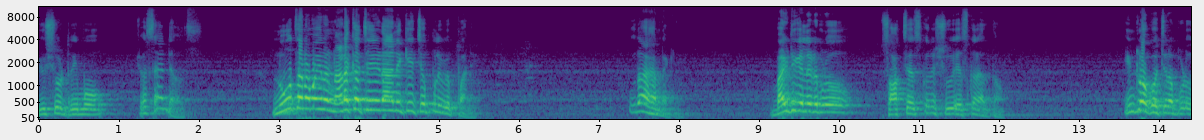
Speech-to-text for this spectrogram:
you should remove your sandals నూతనమైన నడక చేయడానికి చెప్పులు విప్పాలి. ఉదాహరణకి బయటికి వెళ్ళేటప్పుడు సాక్స్ వేసుకొని షూ వేసుకొని వెళ్తాం. ఇంట్లోకి వచ్చినప్పుడు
